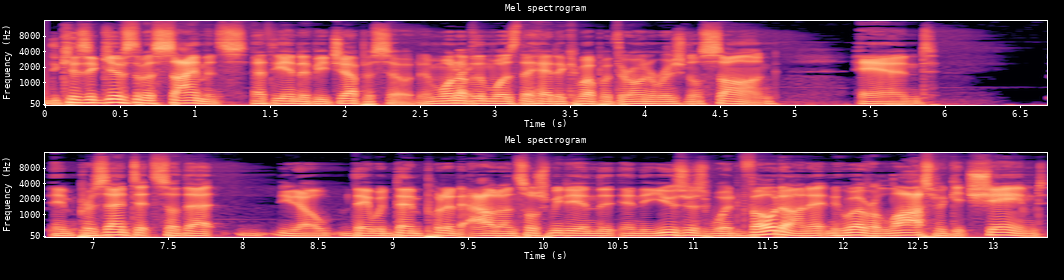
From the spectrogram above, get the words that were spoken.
because it gives them assignments at the end of each episode, and one of them was they had to come up with their own original song and and present it so that you know they would then put it out on social media and the and the users would vote on it, and whoever lost would get shamed.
